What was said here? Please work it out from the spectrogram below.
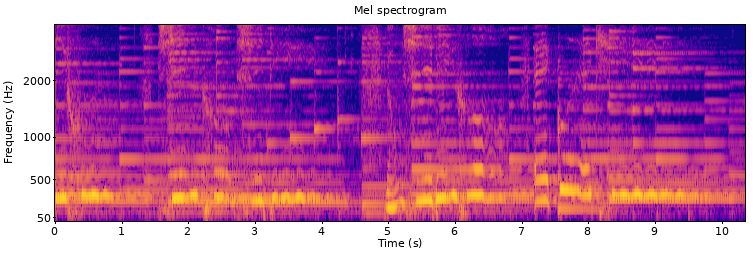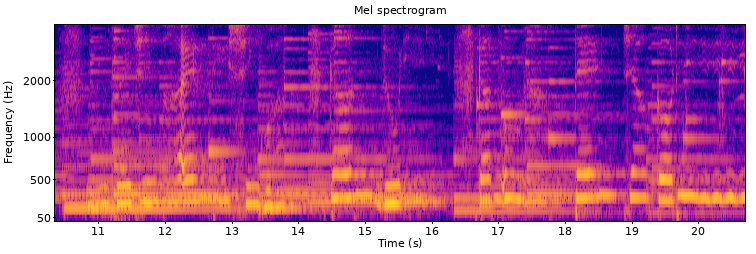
是爱是，苦是甜。拢是美好的过去。不知今摆的你生活敢如意，敢有人在照顾你？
